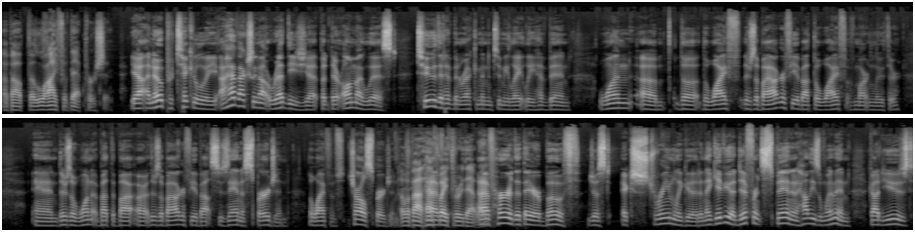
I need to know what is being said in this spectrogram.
about the life of that person. Yeah, I know particularly, I have actually not read these yet, but they're on my list. Two that have been recommended to me lately have been one, um, the, the wife, there's a biography about the wife of Martin Luther, and there's a one about the, bi- uh, there's a biography about Susanna Spurgeon, the wife of Charles Spurgeon. I'm about And I've- halfway through that one. I've heard that they are both just extremely good, and they give you a different spin in how these women God used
